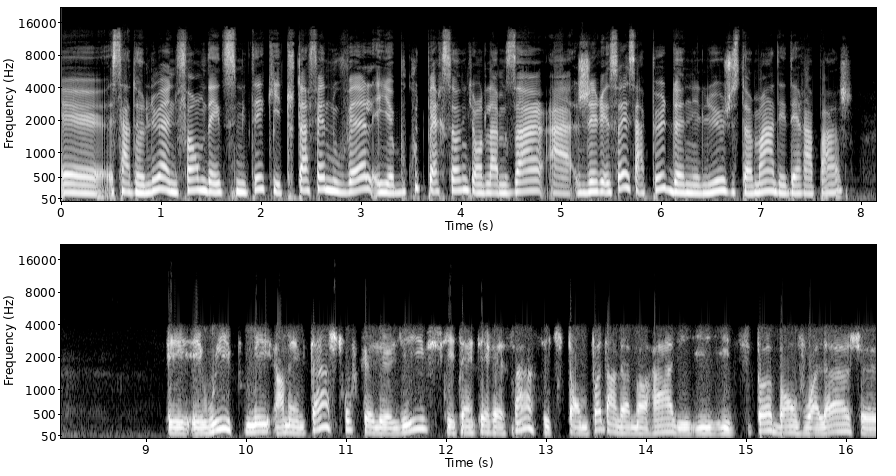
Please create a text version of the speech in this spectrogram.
euh, ça donne lieu à une forme d'intimité qui est tout à fait nouvelle. Et il y a beaucoup de personnes qui ont de la misère à gérer ça et ça peut donner lieu justement à des dérapages. Et, oui, mais en même temps, je trouve que le livre, ce qui est intéressant, c'est qu'il tombe pas dans la morale. Il, il, dit pas bon voilà, j'ai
